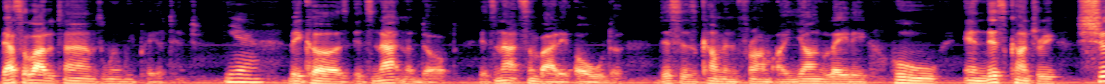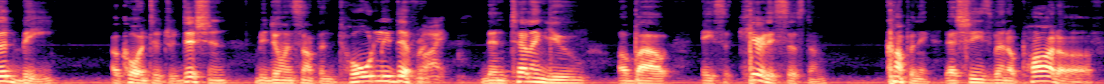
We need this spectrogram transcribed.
that's a lot of times when we pay attention yeah. because it's not an adult, it's not somebody older. This is coming from a young lady who, in this country, should be, according to tradition, be doing something totally different Right. than telling you about a security system company that she's been a part of,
